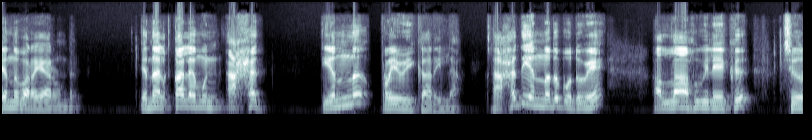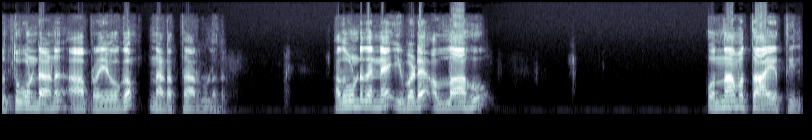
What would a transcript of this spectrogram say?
എന്ന് പറയാറുണ്ട്. എന്നാൽ കലമുൻ അഹദ് എന്ന് പ്രയോഗിക്കാറില്ല. അഹദ് എന്നത് പൊതുവെ അള്ളാഹുവിലേക്ക് ചേർത്തുകൊണ്ടാണ് ആ പ്രയോഗം നടത്താറുള്ളത്. അതുകൊണ്ട് തന്നെ ഇവിടെ അള്ളാഹു ഒന്നാമത്തെ ആയത്തിൽ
